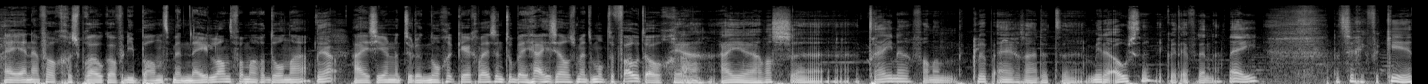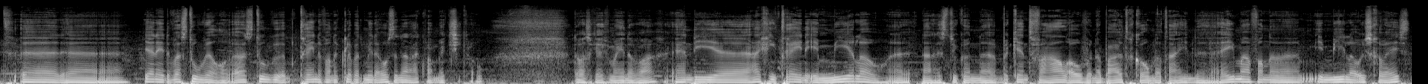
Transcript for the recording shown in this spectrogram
Hey, en even gesproken over die band met Nederland van Maradona. Ja. Hij is hier natuurlijk nog een keer geweest en toen ben jij zelfs met hem op de foto gegaan. Ja, hij uh, was uh, trainer van een club ergens uit het uh, Midden-Oosten. Ik weet even de Nee, dat zeg ik verkeerd. ja, nee, dat was toen wel. Hij was toen trainer van een club uit het Midden-Oosten. Daarna kwam Mexico. Daar was ik even mee in de war. En die, hij ging trainen in Mierlo. nou, er is natuurlijk een bekend verhaal over naar buiten gekomen dat hij in de HEMA van in Mierlo is geweest.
